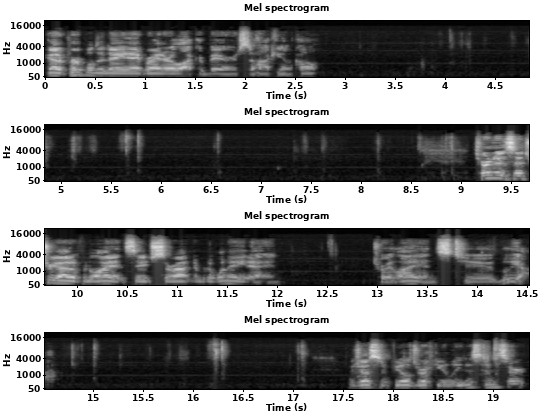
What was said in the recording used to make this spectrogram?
Got a purple to 99 Brian Urlacher Bears to Hockey on Call. Turn of the Century Auto for the Lions, Sage Surratt, number to 189. Detroit Lions to Booyah. The Justin Fields rookie elitist insert.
